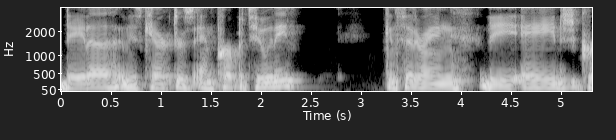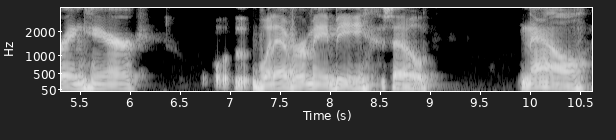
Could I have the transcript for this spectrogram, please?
data and these characters in perpetuity considering the age, graying hair, whatever it may be. So now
